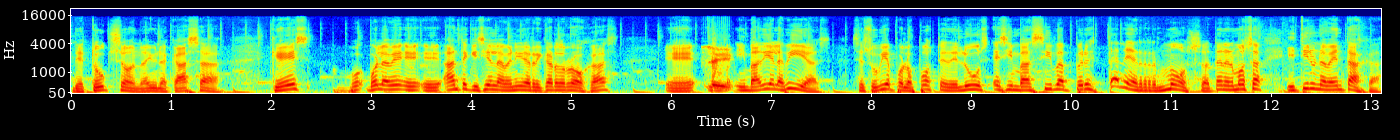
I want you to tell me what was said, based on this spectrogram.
de Tucson, hay una casa que es. Vos, vos la ves, eh, eh, antes que hicieran la avenida Ricardo Rojas, eh, Sí. invadía las vías. Se subía por los postes de luz, es invasiva, pero es tan hermosa, tan hermosa y tiene una ventaja,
